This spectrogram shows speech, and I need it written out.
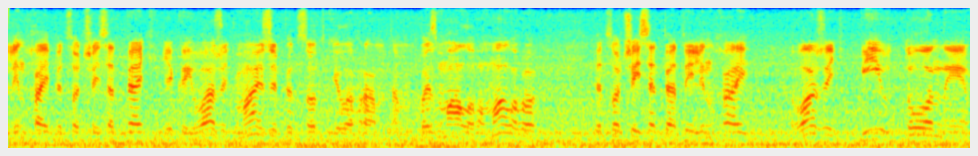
Лінхай 565, який важить майже 500 кг. Там без малого-малого 565 лінхай важить пів тони.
